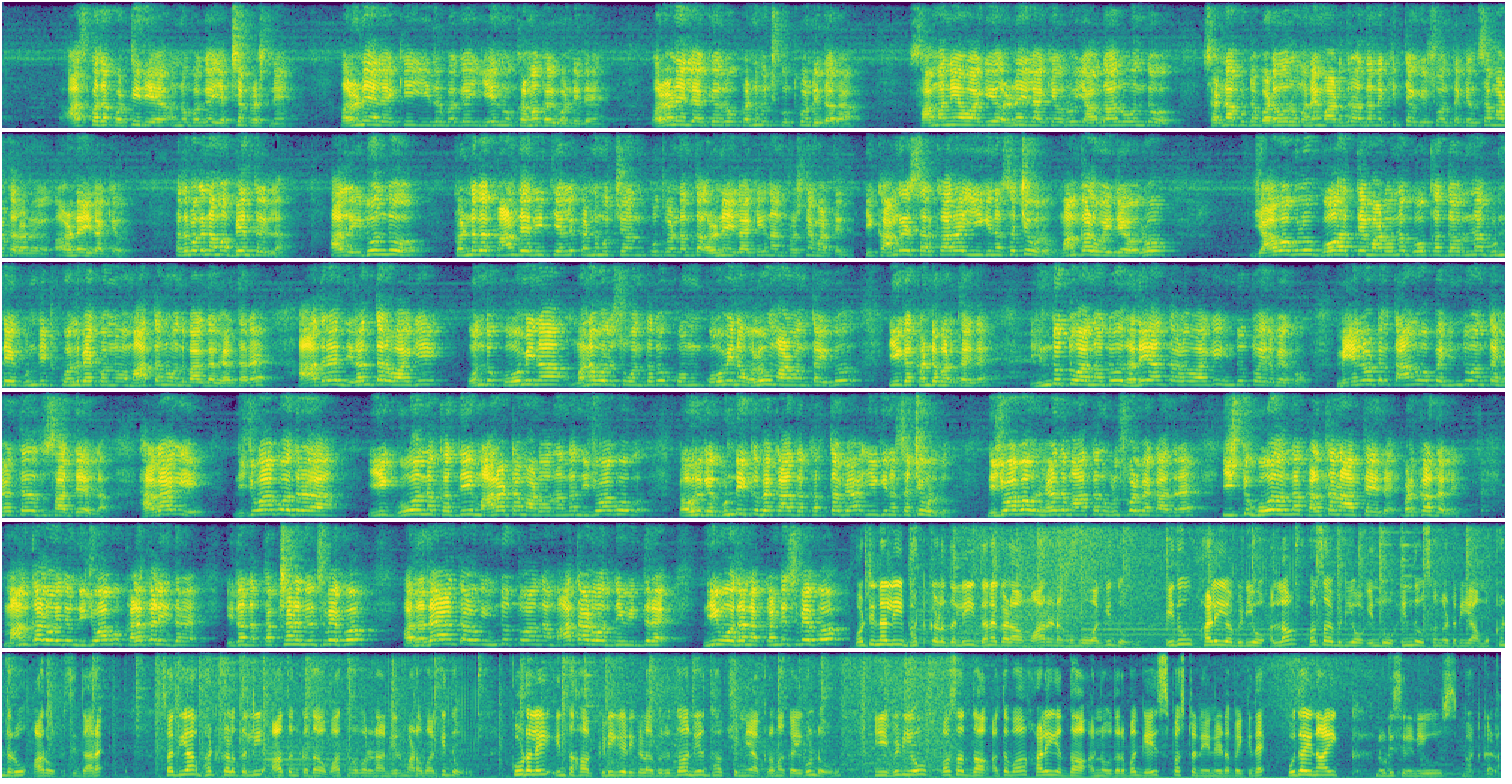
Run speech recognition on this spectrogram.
ಆಸ್ಪದ ಕೊಟ್ಟಿದೆಯಾ ಅನ್ನೋ ಬಗ್ಗೆ ಯಕ್ಷ ಪ್ರಶ್ನೆ. ಅರಣ್ಯ ಇಲಾಖೆ ಇದ್ರ ಬಗ್ಗೆ ಏನು ಕ್ರಮ ಕೈಗೊಂಡಿದೆ? ಅರಣ್ಯ ಇಲಾಖೆಯವರು ಕಣ್ಣು ಮುಚ್ಚಿ ಕೂತ್ಕೊಂಡಿದ್ದಾರ? ಸಾಮಾನ್ಯವಾಗಿ ಅರಣ್ಯ ಇಲಾಖೆಯವರು ಯಾವುದಾದ್ರು ಒಂದು ಸಣ್ಣ ಪುಟ್ಟ ಬಡವರು ಮನೆ ಮಾಡಿದ್ರೆ ಅದನ್ನು ಕಿತ್ತೊಗೆಸುವಂಥ ಕೆಲಸ ಮಾಡ್ತಾರೆ ಅರಣ್ಯ ಇಲಾಖೆಯವರು. ಅದ್ರ ಬಗ್ಗೆ ನಮ್ಮ ಅಭ್ಯಂತರ ಇಲ್ಲ. ಆದರೆ ಇದೊಂದು ಕಣ್ಣಿಗೆ ಕಾಣದೇ ರೀತಿಯಲ್ಲಿ ಕಣ್ಣು ಮುಚ್ಚ ಕೂತ್ಕೊಂಡಂತ ಅರಣ್ಯ ಇಲಾಖೆಗೆ ನಾನು ಪ್ರಶ್ನೆ ಮಾಡ್ತೇನೆ. ಈ ಕಾಂಗ್ರೆಸ್ ಸರ್ಕಾರ ಈಗಿನ ಸಚಿವರು ಮಾಂಕಾಳ ವೈದ್ಯ ಅವರು ಯಾವಾಗಲೂ ಗೋ ಹತ್ಯೆ ಮಾಡೋನ ಗೋ ಕದ್ದವ್ರನ್ನ ಗುಂಡಿ ಗುಂಡಿಟ್ಟು ಕೊಲ್ಲಬೇಕು ಅನ್ನುವ ಮಾತನ್ನು ಒಂದು ಭಾಗದಲ್ಲಿ ಹೇಳ್ತಾರೆ. ಆದರೆ ನಿರಂತರವಾಗಿ ಒಂದು ಕೋಮಿನ ಮನವೊಲಿಸುವಂಥದ್ದು ಕೋಮ್, ಕೋಮಿನ ಒಲವು ಮಾಡುವಂಥ ಇದು ಈಗ ಕಂಡು ಬರ್ತಾ ಇದೆ. ಹಿಂದುತ್ವ ಅನ್ನೋದು ಹೃದಯಾಂತರವಾಗಿ ಹಿಂದುತ್ವ ಇರಬೇಕು. ಮೇಲ್ನೋಟಕ್ಕೆ ತಾನು ಒಬ್ಬ ಹಿಂದೂ ಅಂತ ಹೇಳ್ತಾರೆ, ಅದು ಸಾಧ್ಯ ಇಲ್ಲ. ಹಾಗಾಗಿ ನಿಜವಾಗೂ ಅದರ ಈ ಗೋವನ್ನು ಕದ್ದಿ ಮಾರಾಟ ಮಾಡೋರನ್ನ ನಿಜವಾಗೂ ಅವರಿಗೆ ಗುಂಡಿಕ್ಕಬೇಕಾದ ಕರ್ತವ್ಯ ಈಗಿನ ಸಚಿವರದು. ನಿಜವಾಗೂ ಅವ್ರು ಹೇಳಿದ ಮಾತನ್ನು ಉಳಿಸ್ಕೊಳ್ಬೇಕಾದ್ರೆ ಇಷ್ಟು ಗೋವನ್ನು ಕಳ್ತನ ಆಗ್ತಾ ಇದೆ ಬಡ್ಕಳದಲ್ಲಿ ಮಾಂಕಳು ಒಯ್ದು ನಿಜವಾಗೂ ಕಳಕಳಿ ಇದ್ದರೆ ಇದನ್ನು ತಕ್ಷಣ ನಿಲ್ಲಿಸಬೇಕು. ಆ ಹೋಗಿ ಹಿಂದುತ್ವವನ್ನು ಮಾತಾಡುವವರು ನೀವು ಇದ್ದರೆ ನೀವು ಅದನ್ನು ಖಂಡಿಸಬೇಕು. ಒಟ್ಟಿನಲ್ಲಿ ಭಟ್ಕಳದಲ್ಲಿ ದನಗಳ ಮಾರಣ ಹೋಮವಾಗಿದ್ದು ಇದು ಹಳೆಯ ವಿಡಿಯೋ ಅಲ್ಲ, ಹೊಸ ವಿಡಿಯೋ ಎಂದು ಹಿಂದೂ ಸಂಘಟನೆಯ ಮುಖಂಡರು ಆರೋಪಿಸಿದ್ದಾರೆ. ಸದ್ಯ ಭಟ್ಕಳದಲ್ಲಿ ಆತಂಕದ ವಾತಾವರಣ ನಿರ್ಮಾಣವಾಗಿದ್ದು, ಕೂಡಲೇ ಇಂತಹ ಕಿಡಿಗೇಡಿಗಳ ವಿರುದ್ಧ ನಿರ್ದಾಕ್ಷಿಣ್ಯ ಕ್ರಮ ಕೈಗೊಂಡು ಈ ವಿಡಿಯೋ ಹೊಸದ್ದ ಅಥವಾ ಹಳೆಯದ್ದ ಅನ್ನುವುದರ ಬಗ್ಗೆ ಸ್ಪಷ್ಟನೆ ನೀಡಬೇಕಿದೆ. ಉದಯ್ ನಾಯ್ಕ್, ನುಡಿಸಿರಿ ನ್ಯೂಸ್ ಭಟ್ಕಳ.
